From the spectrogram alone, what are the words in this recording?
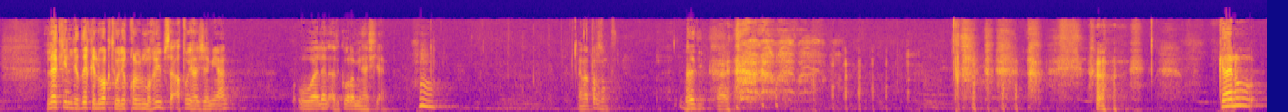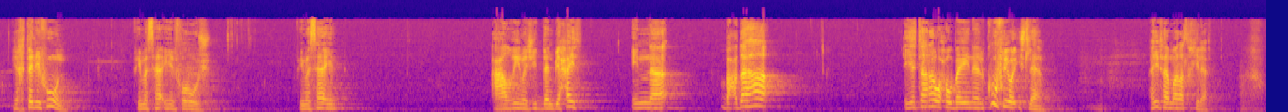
لكن لضيق الوقت ولقرب المغرب سأطويها جميعا. ولن أذكر منها شيئا. أنا ترجمت. بادي. كانوا يختلفون في مسائل الفروج في مسائل عظيمة جدا بحيث إن بعضها يتراوح بين الكفر والإسلام. هذه ثمرة الخلاف.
